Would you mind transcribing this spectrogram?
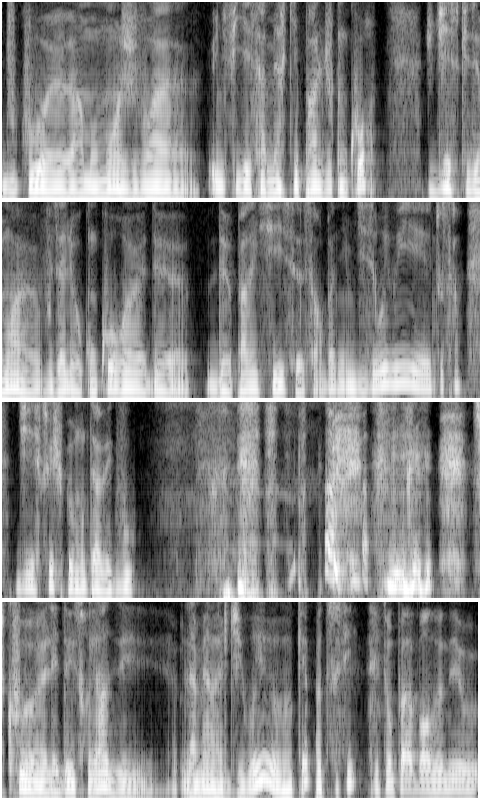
Du coup, euh, à un moment, je vois une fille et sa mère qui parlent du concours. Je dis, excusez-moi, vous allez au concours euh, de, de Paris 6, Sorbonne? Ils me disent, oui, oui, et tout ça. Je dis, est-ce que je peux monter avec vous? du coup, euh, les deux, ils se regardent et la mère, elle dit oui, ok, pas de souci. Ils t'ont pas abandonné au,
